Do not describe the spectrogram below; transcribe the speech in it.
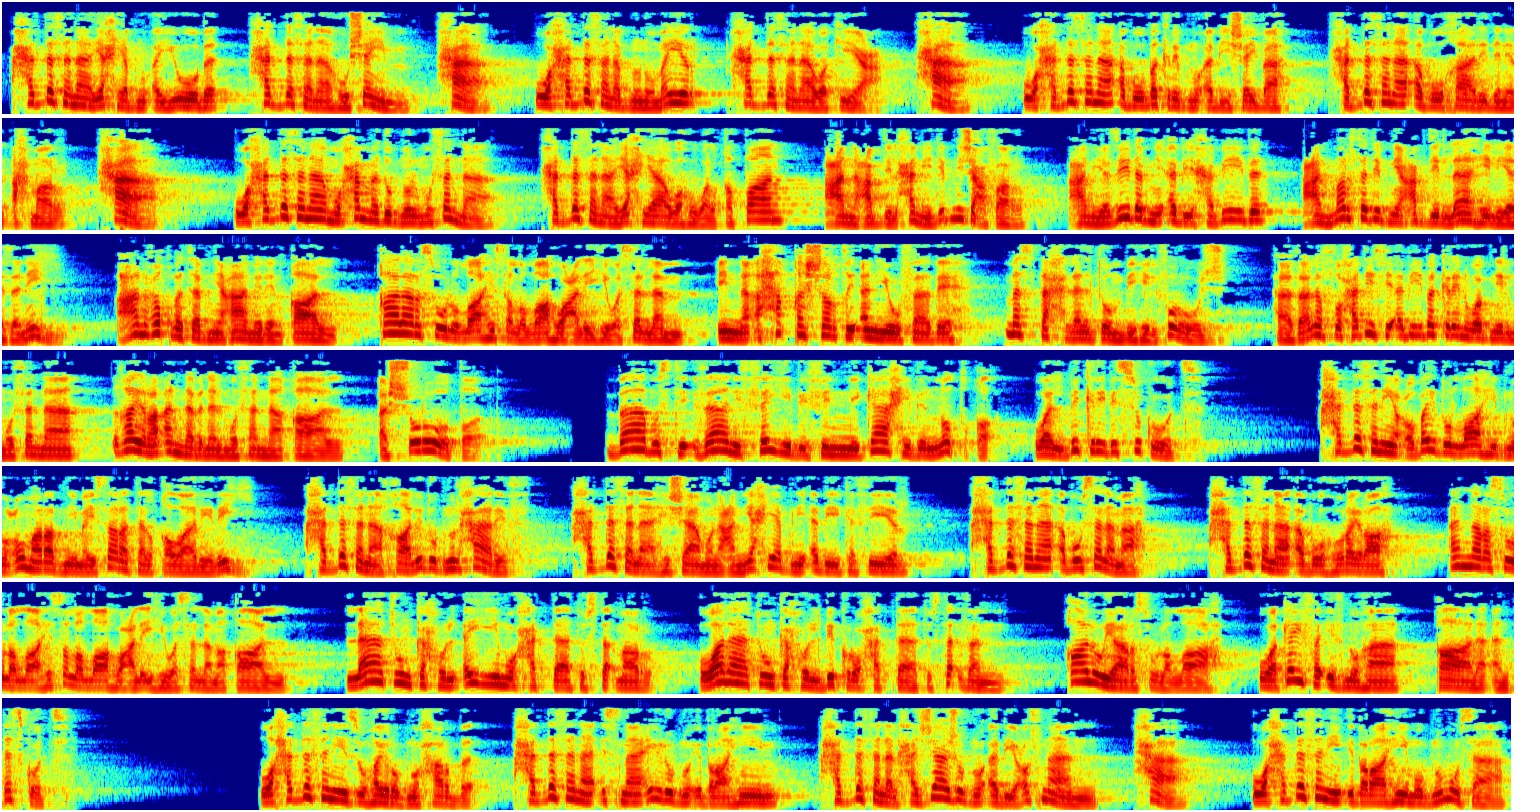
حدثنا يحيى بن أيوب حدثنا هشيم حا وحدثنا ابن نمير حدثنا وكيع حا وحدثنا أبو بكر بن أبي شيبة حدثنا أبو خالد الأحمر حا وحدثنا محمد بن المثنى حدثنا يحيى وهو القطان عن عبد الحميد بن جعفر عن يزيد بن أبي حبيب عن مرثد بن عبد الله اليزني عن عقبة بن عامر قال قال رسول الله صلى الله عليه وسلم إن أحق الشرط أن يوفى به ما استحللتم به الفروج. هذا لفظ حديث أبي بكر وابن المثنى غير أن ابن المثنى قال الشروط. باب استئذان الثيب في النكاح بالنطق والبكر بالسكوت. حدثني عبيد الله بن عمر بن ميسرة القواريري. حدثنا خالد بن الحارث. حدثنا هشام عن يحيى بن أبي كثير. حدثنا أبو سلمة. حدثنا أبو هريرة. أن رسول الله صلى الله عليه وسلم قال لا تنكح الأيم حتى تستأمر ولا تنكح البكر حتى تستأذن. قالوا يا رسول الله وكيف إذنها؟ قال أن تسكت. وحدثني زهير بن حرب حدثنا إسماعيل بن إبراهيم حدثنا الحجاج بن أبي عثمان. حا. وحدثني إبراهيم بن موسى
